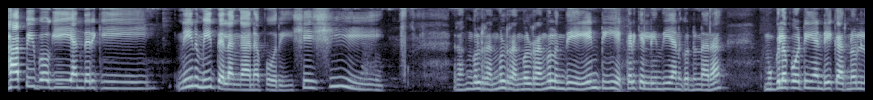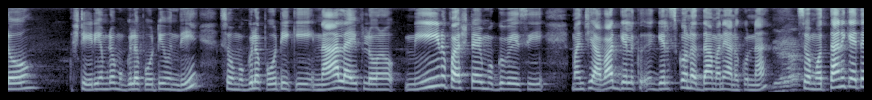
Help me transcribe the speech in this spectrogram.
హ్యాపీ భోగి అందరికీ. నేను మీ తెలంగాణ పోరి శశి రంగులు రంగులు రంగులు రంగులు ఉంది. ఏంటి? ఎక్కడికి వెళ్ళింది అనుకుంటున్నారా? ముగ్గుల పోటీ అండి కర్నూల్లో. స్టేడియంలో ముగ్గుల పోటీ ఉంది. సో ముగ్గుల పోటీకి నా లైఫ్లో నేను ఫస్ట్ టైం ముగ్గు వేసి మంచి అవార్డు గెలు గెలుచుకొని వద్దామని అనుకున్నా. సో మొత్తానికైతే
